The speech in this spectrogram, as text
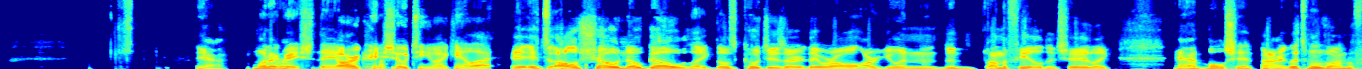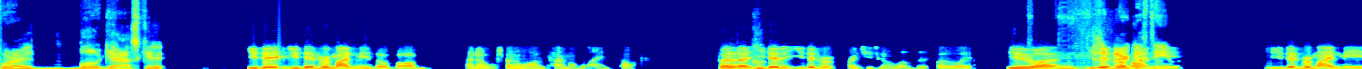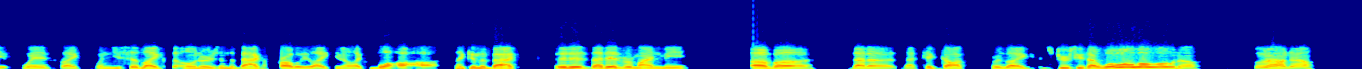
Yeah, whatever. great. They are a great show team. I can't lie. It- it's all show no go like those coaches are they were all arguing on the field and shit like yeah bullshit all right let's move on before i blow gasket You did you did remind me though, Bob. I know we're spending a lot of time on Lions talk, but uh, you did you did re- Frenchie's gonna love this by the way. You uh you This is did America's remind team. me. You did remind me when like when you said like the owners in the back are probably like you know like wahaha like in the back. It is, that did remind me of uh that uh that TikTok where like Drewski's like whoa whoa whoa whoa no slow down now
